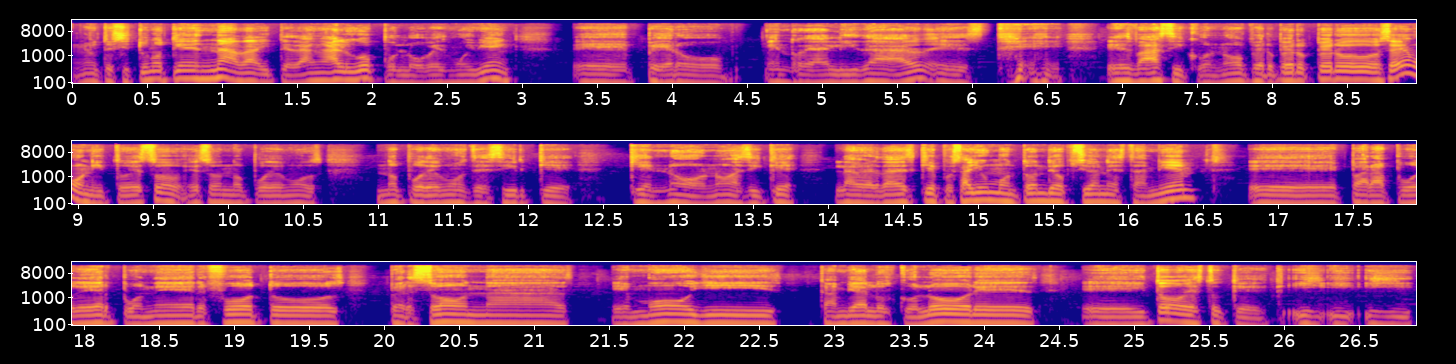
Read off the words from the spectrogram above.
Entonces, si tú no tienes nada y te dan algo, pues lo ves muy bien. Eh, pero en realidad este, es básico, ¿no? Pero, pero, pero se ve bonito. Eso, eso no podemos, no podemos decir que, que no, ¿no? Así que la verdad es que pues hay un montón de opciones también eh, para poder poner fotos, personas, emojis, cambiar los colores eh, y todo esto que y,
